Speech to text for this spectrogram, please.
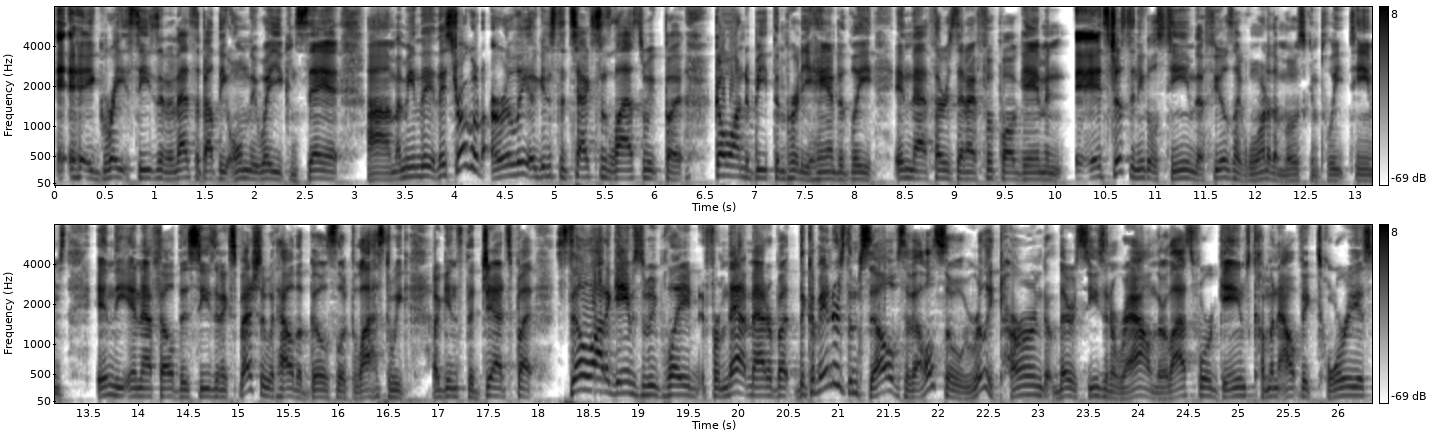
a great season, and that's about the only way you can say it. Um, I mean, they, they struggled early against the Texans last week, but go on to beat them pretty handedly in that Thursday night football game. And it's just an Eagles team that feels like one of the most complete teams in the NFL this season especially with how the Bills looked last week against the Jets. But still a lot of games to be played from that matter. But the Commanders themselves have also really turned their season around. Their last four games coming out victorious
